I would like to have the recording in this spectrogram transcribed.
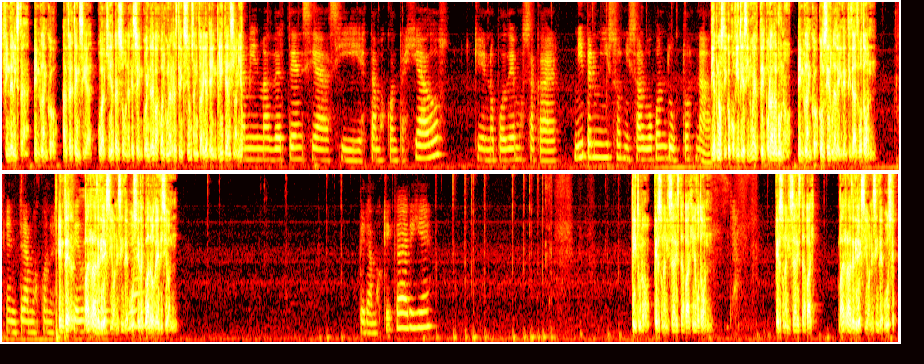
Fin de lista. En blanco. Advertencia. Cualquier persona que se encuentre bajo alguna restricción sanitaria que implique La aislamiento. misma advertencia si estamos contagiados, que no podemos sacar ni permisos ni salvoconductos, nada. Diagnóstico COVID-19 temporal 1. En blanco. Conserva la identidad botón. Entramos con nuestra Enter. Barra de direcciones y de búsqueda cuadro de edición. Esperamos que cargue. Título. Personalizar esta página botón. Personalizar esta página. Barra de direcciones y de búsqueda.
